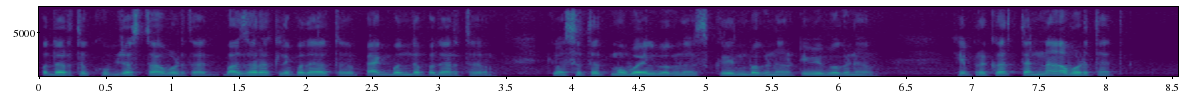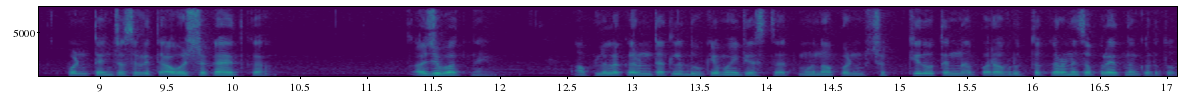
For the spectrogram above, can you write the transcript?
पदार्थ खूप जास्त आवडतात बाजारातले पदार्थ पॅकबंद पदार्थ किंवा सतत मोबाईल बघणं स्क्रीन बघणं टी व्ही बघणं हे प्रकार त्यांना आवडतात. पण त्यांच्यासाठी ते आवश्यक आहेत का? अजिबात नाही. आपल्याला कारण त्यातले धोके माहिती असतात म्हणून आपण शक्यतो त्यांना परावृत्त करण्याचा प्रयत्न करतो.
